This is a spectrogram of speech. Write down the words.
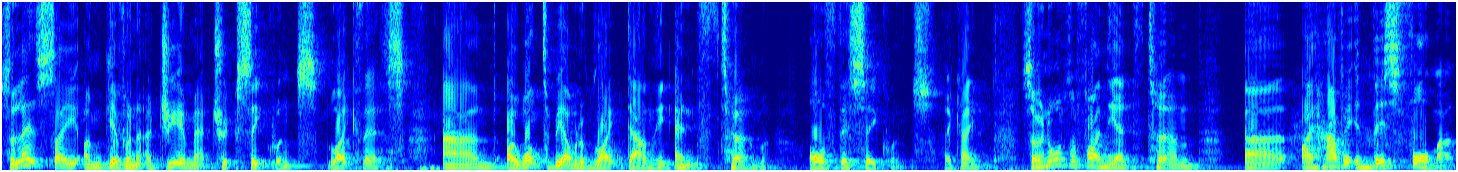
So let's say I'm given a geometric sequence like this, and I want to be able to write down the nth term of this sequence, okay? So in order to find the nth term, uh, I have it in this format.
